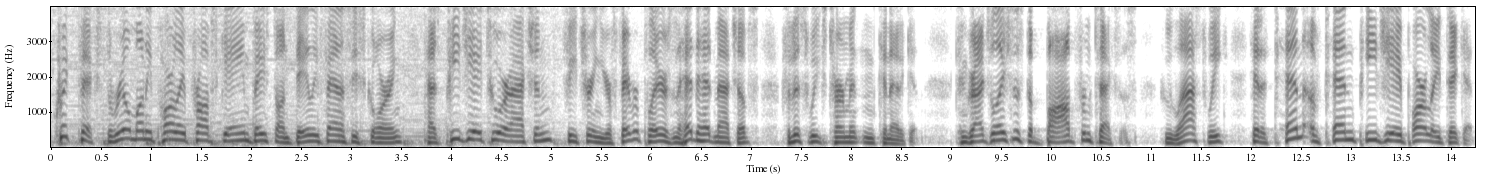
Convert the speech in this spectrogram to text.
Quick Picks, the real money parlay props game based on daily fantasy scoring, has PGA Tour action featuring your favorite players in head to head matchups for this week's tournament in Connecticut. Congratulations to Bob from Texas, who last week hit a 10 of 10 PGA parlay ticket.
